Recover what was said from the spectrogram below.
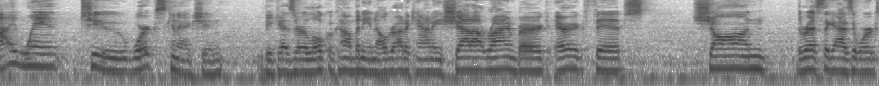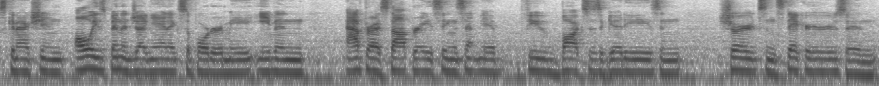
I went to Works Connection because they're a local company in El Dorado County. Shout out Ryan Burke, Eric Phipps, Sean, the rest of the guys at Works Connection. Always been a gigantic supporter of me, even after I stopped racing. Sent me a few boxes of goodies and shirts and stickers, and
